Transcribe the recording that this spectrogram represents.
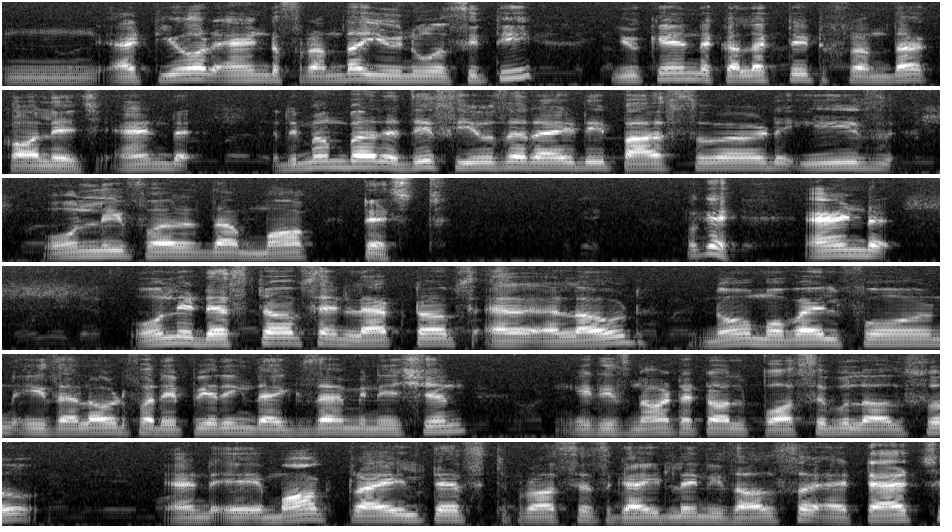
mm, at your end from the university you can collect it from the college. And remember this user id password is only for the mock test. Okay? And only desktops and laptops are allowed. No mobile phone is allowed for appearing the examination. It is not at all possible also. And a mock trial test process guideline is also attached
